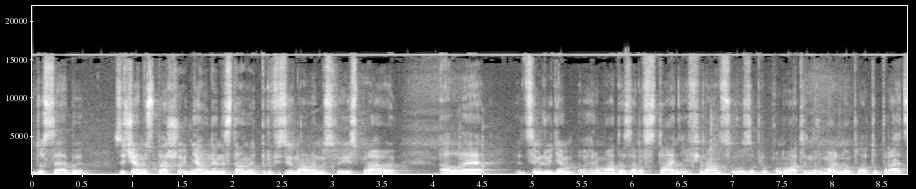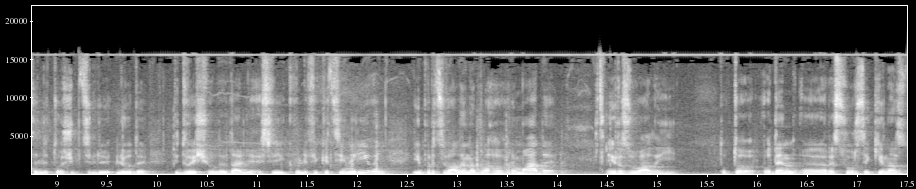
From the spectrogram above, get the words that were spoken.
до себе. Звичайно, з першого дня вони не стануть професіоналами своєї справи, але цим людям громада зараз в стані фінансово запропонувати нормальну оплату праці для того, щоб ці люди підвищували далі свій кваліфікаційний рівень і працювали на благо громади і розвивали її. Тобто один е, ресурс, який у нас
